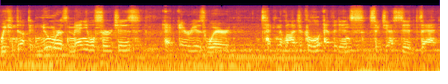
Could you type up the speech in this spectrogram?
We conducted numerous manual searches at areas where technological evidence suggested that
